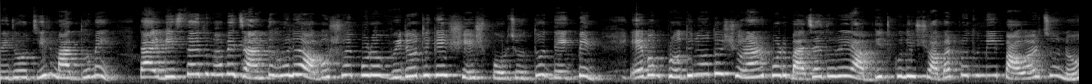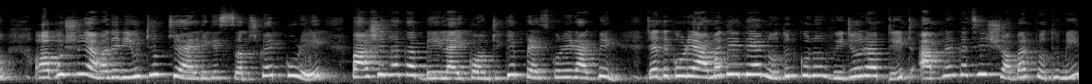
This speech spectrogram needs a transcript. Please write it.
ভিডিওটির মাধ্যমে। তাই বিস্তারিতভাবে জানতে হলে অবশ্যই পুরো ভিডিওটিকে শেষ পর্যন্ত দেখবেন এবং প্রতিনিয়ত সোনার উপর বাজার দরের আপডেটগুলি সবার প্রথমেই পাওয়ার জন্য অবশ্যই আমাদের ইউটিউব চ্যানেলটিকে সাবস্ক্রাইব করে পাশে থাকা বেল আইকনটিকে প্রেস করে রাখবেন যাতে করে আমাদের দেওয়া নতুন কোনো ভিডিওর আপডেট আপনার কাছে সবার প্রথমেই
